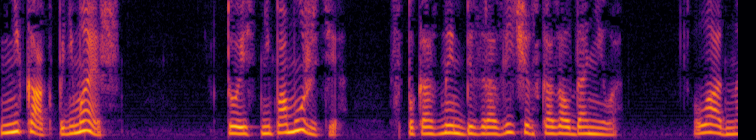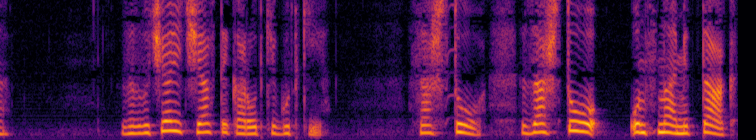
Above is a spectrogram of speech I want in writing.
Никак, понимаешь?» «То есть не поможете?» – с показным безразличием сказал Данила. «Ладно». Зазвучали частые короткие гудки. «За что? За что?» Он с нами так.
